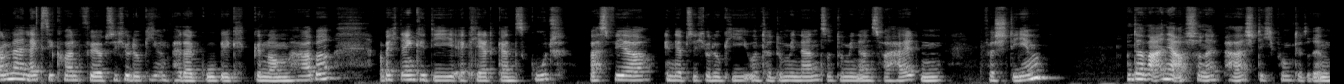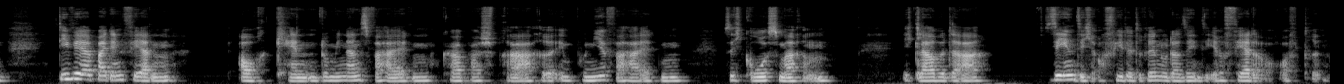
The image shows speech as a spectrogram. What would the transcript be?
Online-Lexikon für Psychologie und Pädagogik genommen habe. Aber ich denke, die erklärt ganz gut, was wir in der Psychologie unter Dominanz und Dominanzverhalten verstehen. Und da waren ja auch schon ein paar Stichpunkte drin, die wir bei den Pferden auch kennen. Dominanzverhalten, Körpersprache, Imponierverhalten, sich groß machen. Ich glaube, da sehen sich auch viele drin oder sehen sie ihre Pferde auch oft drin.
